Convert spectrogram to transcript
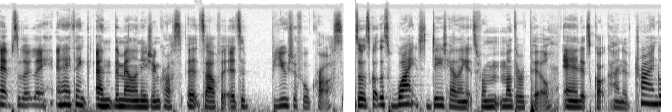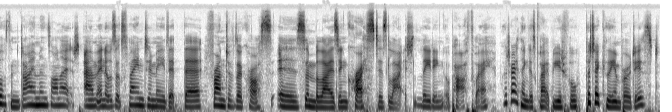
Absolutely. And I think um, the Melanesian cross itself, it's a beautiful cross. So it's got this white detailing. It's from Mother of Pearl, and it's got kind of triangles and diamonds on it. Um, and it was explained to me that the front of the cross is symbolizing Christ as light, leading your pathway, which I think is quite beautiful, particularly in protest.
